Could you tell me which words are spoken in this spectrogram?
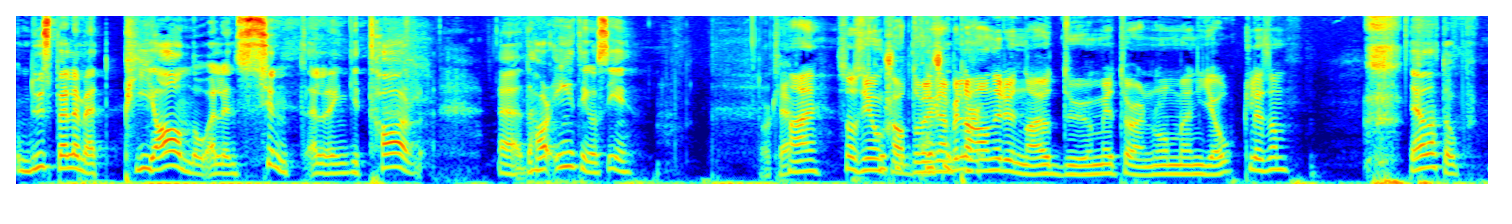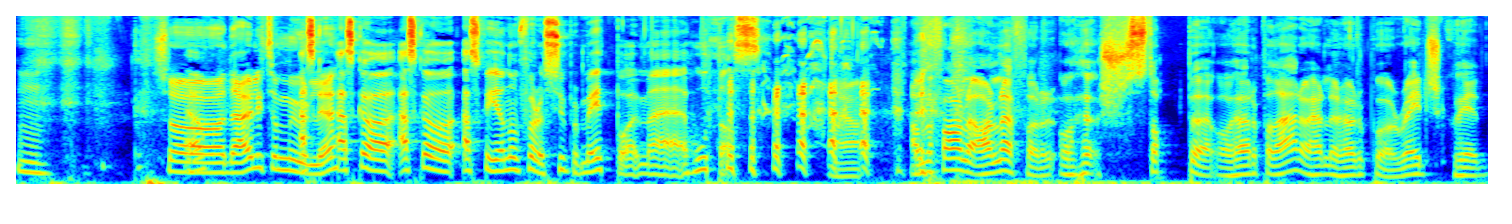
Om du spiller med et piano eller en synt eller en gitar eh, Det har ingenting å si. Ok. Nei, sånn som Jon Cato, for eksempel. Han runda jo Doom Eternal med en yoke, liksom. Ja, nettopp. Mm. Så Ja. det er jo liksom Jeg, mulig. skal- jeg, skal, jeg, skal, jeg skal gjennomføre Super Mateboy med Hotas. Ja. Anbefaler alle for å stoppe å høre på det her, og heller høre på Ragequid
